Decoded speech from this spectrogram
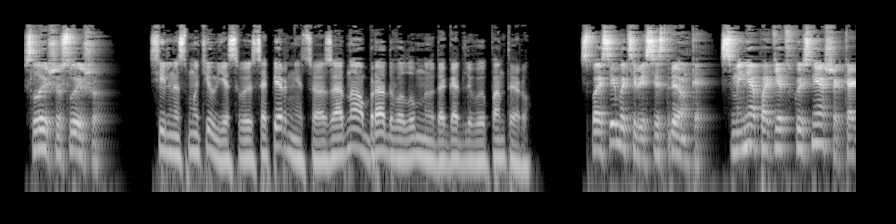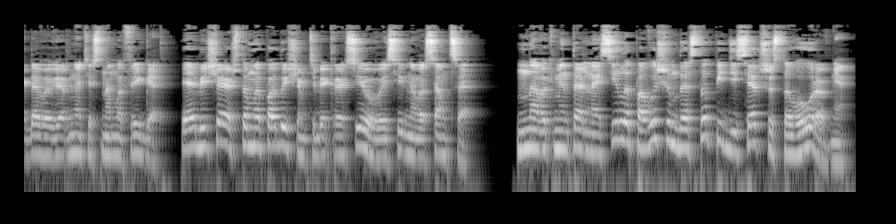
«Слышу, слышу». Сильно смутил я свою соперницу, а заодно обрадовал умную догадливую пантеру. «Спасибо тебе, сестренка. С меня пакет вкусняшек, когда вы вернетесь на мой фрегат. И обещаю, что мы подыщем тебе красивого и сильного самца. Навык ментальная сила повышен до 156 уровня».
